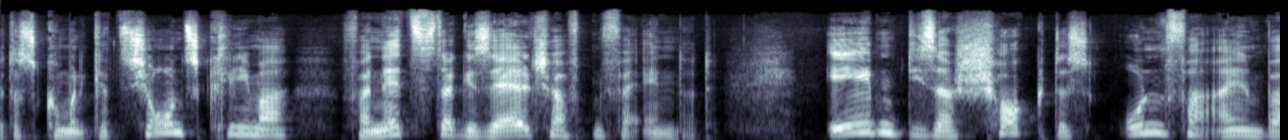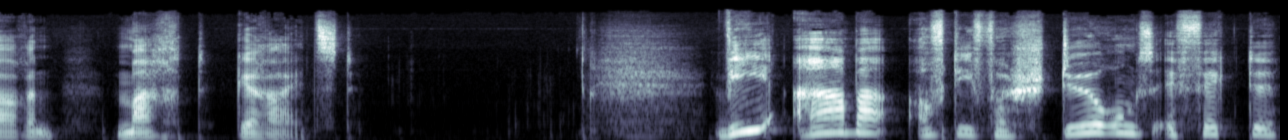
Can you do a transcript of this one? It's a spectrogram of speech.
der das Kommunikationsklima vernetzter Gesellschaften verändert. Eben dieser Schock des Unvereinbaren macht gereizt. Wie aber auf die Verstörungseffekte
